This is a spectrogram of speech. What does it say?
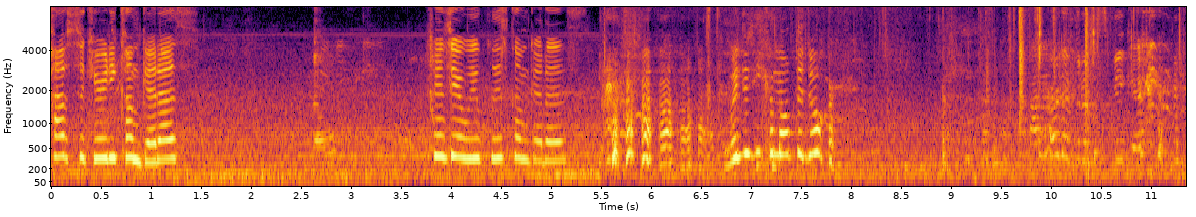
have security come get us? No. Transier, will you please come get us? When did he come out the door? It's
